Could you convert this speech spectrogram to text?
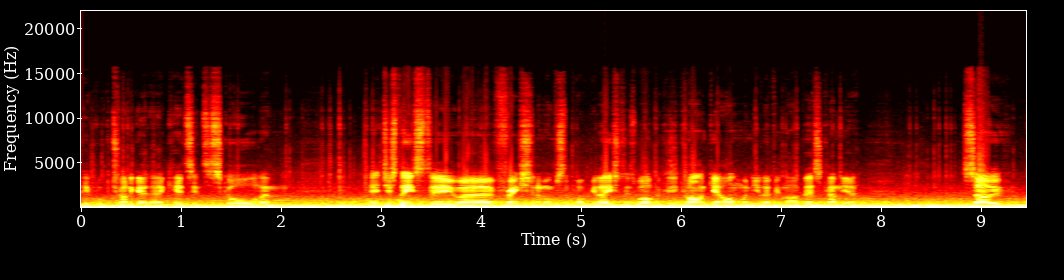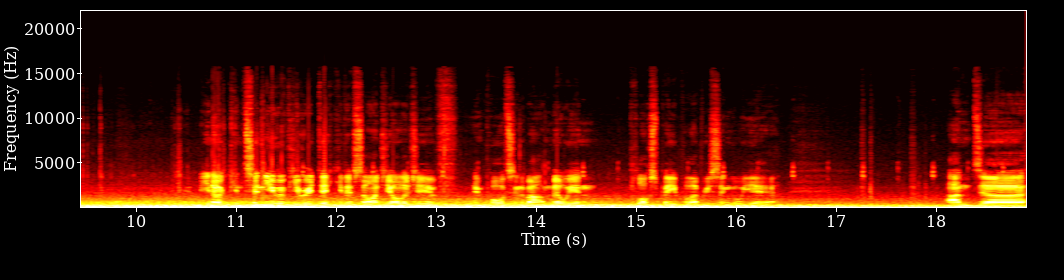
people trying to get their kids into school and it just leads to uh, friction amongst the population as well because you can't get on when you're living like this, can you? So, you know, continue with your ridiculous ideology of importing about a million plus people every single year. And uh,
